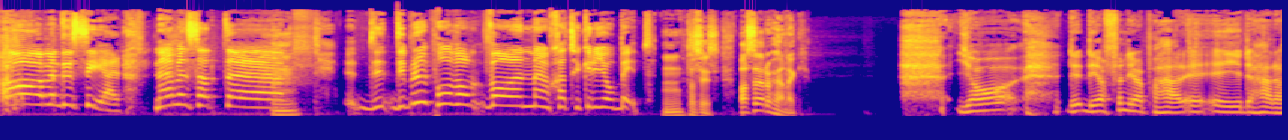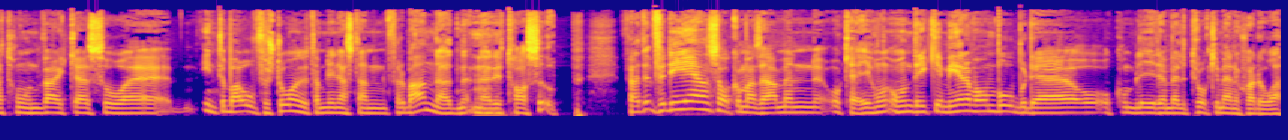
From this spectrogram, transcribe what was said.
ja, men du ser. Nej, men så att, eh, Mm. det, det beror på vad, vad en människa tycker är jobbigt. mm, precis. Vad säger du Henrik? Ja, det, det jag funderar på här är, är ju det här att hon verkar så, eh, inte bara oförstående utan blir nästan förbannad n- när det tas upp. För, att, för det är en sak om man säger, men okej, hon, hon dricker mer än vad hon borde och, och hon blir en väldigt tråkig människa då.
